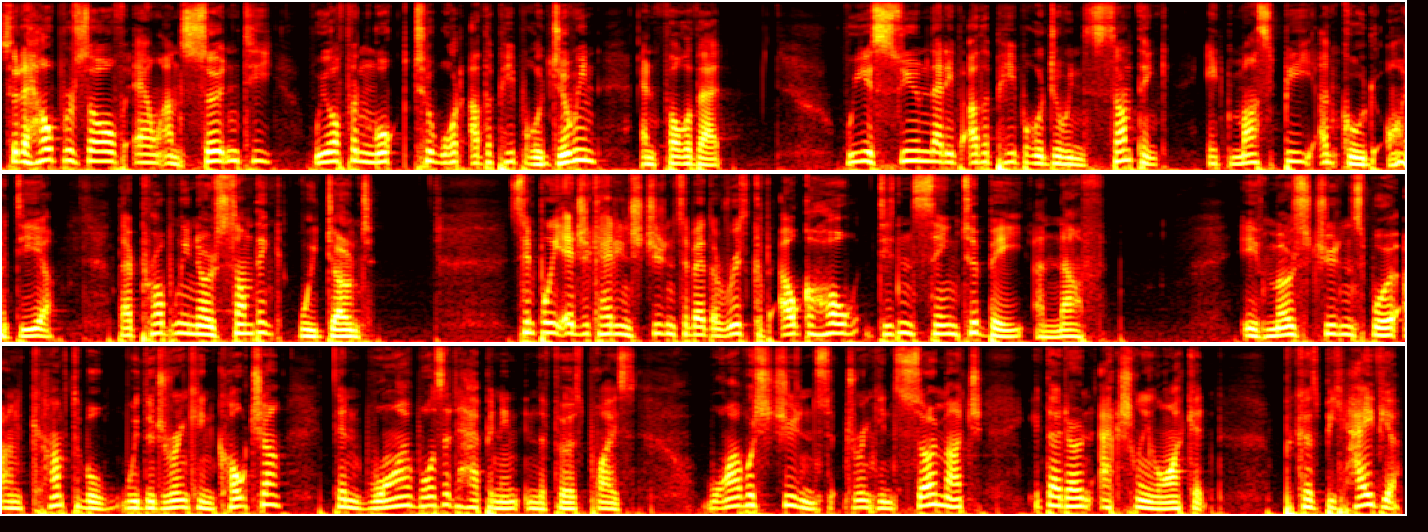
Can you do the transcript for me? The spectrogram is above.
So, to help resolve our uncertainty, we often look to what other people are doing and follow that. We assume that if other people are doing something, it must be a good idea. They probably know something we don't. Simply educating students about the risk of alcohol didn't seem to be enough. If most students were uncomfortable with the drinking culture, then why was it happening in the first place? Why were students drinking so much if they don't actually like it? Because behavior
